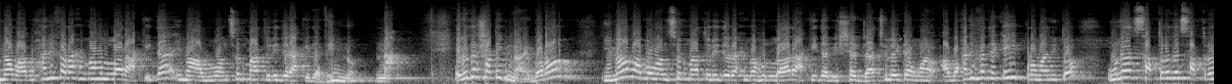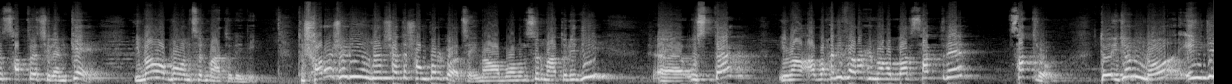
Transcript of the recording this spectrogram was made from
ইমাম আবু হানিফা রহমাহুল্লাহর আকিদা, ইমাম আবু মনসুর মাতুরিদের আকিদা ভিন্ন, না। এটা সঠিক নয়, বরং ইমাম আবু মনসুর মাতুরিদি রহমাহুল্লাহর আকিদা বিশ্বাস যা ছিল এটা আবু হানিফা থেকেই প্রমাণিত। উনার ছাত্রদের ছাত্র ছাত্র ছিলেন কে? ইমাম আবু মনসুর মাতুরিদি। তো সরাসরি উনার সাথে সম্পর্ক আছে। ইমাম আবু মনসুর মাতুরিদি উস্তাদ, ইমাম আবু হানিফা রহমাহুল্লাহর ছাত্রের ছাত্র। তো এই জন্য এই যে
